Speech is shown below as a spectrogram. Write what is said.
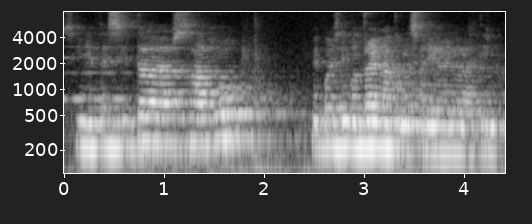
Si necesitas algo, me puedes encontrar en la comisaría de la Latina.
